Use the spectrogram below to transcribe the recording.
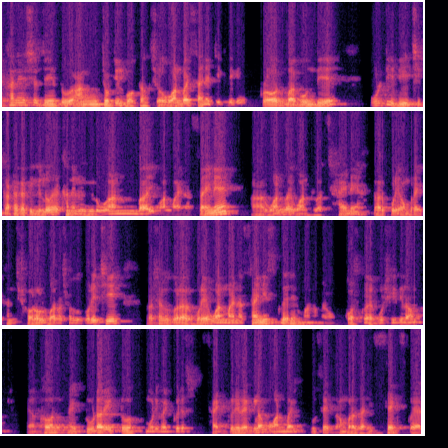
এখানে এসে যেহেতু জটিল ভগ্নাংশ ওয়ান বাই সাইনে ঠিক থেকে ক্রস বা গুণ দিয়ে উল্টি দিয়েছি, কাটাকাটি গেল, এখানে রয়ে গেল ওয়ান by one minus sine A আর one by one plus sine A তারপরে আমরা এখানে সরল বা রসাগু করেছি। রসাগু করার পরে ওয়ান মাইনাস সাইন স্কোয়ারের মান আমরা কস স্কোয়ার বসিয়ে দিলাম। এখন এই টুটার একটু মডিফাইড করে সাইড করে রাখলাম ওয়ান বাই টু সেক আমরা জানি সেক স্কোয়ার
